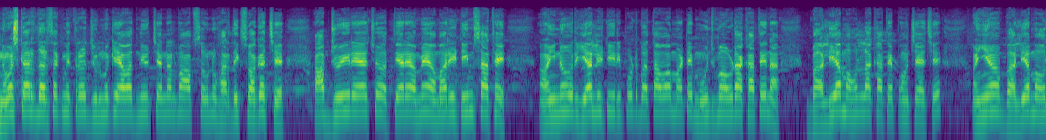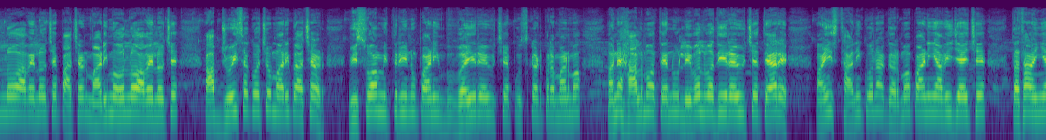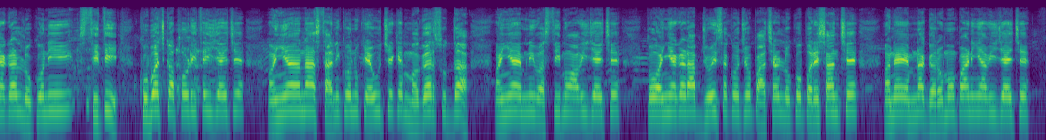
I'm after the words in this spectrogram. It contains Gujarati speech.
નમસ્કાર દર્શક મિત્રો જુલમકી આવાજ ન્યૂઝ ચેનલમાં આપ સૌનું હાર્દિક સ્વાગત છે. આપ જોઈ રહ્યા છો, અત્યારે અમે અમારી ટીમ સાથે અહીંનો રિયાલિટી રિપોર્ટ બતાવવા માટે મુંજ મહુડા ખાતેના ભાલિયા મહોલ્લા ખાતે પહોંચ્યા છે. અહીંયા ભાલિયા મહોલ્લો આવેલો છે, પાછળ માળી મહોલ્લો આવેલો છે. આપ જોઈ શકો છો મારી પાછળ વિશ્વામિત્રીનું પાણી વહી રહ્યું છે પુષ્કળ પ્રમાણમાં અને હાલમાં તેનું લેવલ વધી રહ્યું છે. ત્યારે અહીં સ્થાનિકોના ઘરમાં પાણી આવી જાય છે તથા અહીંયા આગળ લોકોની સ્થિતિ ખૂબ જ કફોડી થઈ જાય છે. અહીંયાના સ્થાનિકોનું કહેવું છે કે મગર સુદ્ધા અહીંયા એમની વસ્તીમાં આવી જાય છે. તો અહીંયા આગળ આપ જોઈ શકો છો પાછળ લોકો પરેશાન છે અને એમના ઘરોમાં પાણી આવી જાય છે.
